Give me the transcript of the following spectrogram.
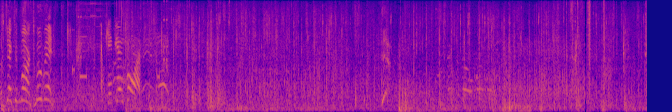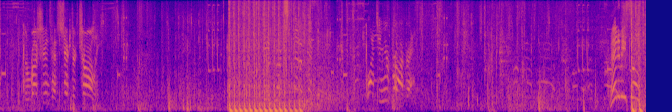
Objective marked. Move in. Keep you informed. The Russians have Sector Charlie. Watching your progress. Enemy soldiers!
